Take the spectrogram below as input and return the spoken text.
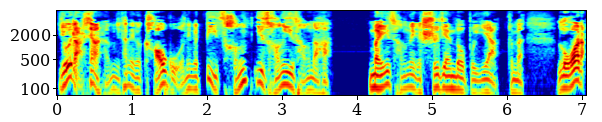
有点像什么？你看那个考古那个地层一层一层的哈，每一层那个时间都不一样，这么摞着，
